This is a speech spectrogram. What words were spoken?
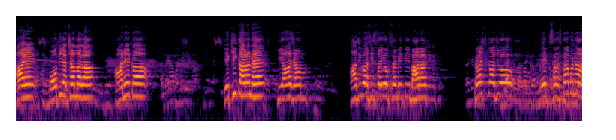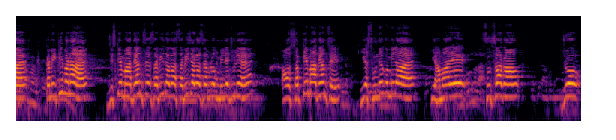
आए, बहुत ही अच्छा लगा। आने का एक ही कारण है कि आज हम आदिवासी सहयोग समिति भारत ट्रस्ट का जो एक संस्था बना है, कमेटी बना है, जिसके माध्यम से सभी जगह सभी जगह से हम लोग मिले जुले हैं और सबके माध्यम से ये सुनने को मिला है कि हमारे सुरसा गाँव जो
